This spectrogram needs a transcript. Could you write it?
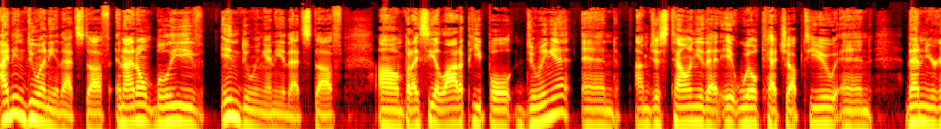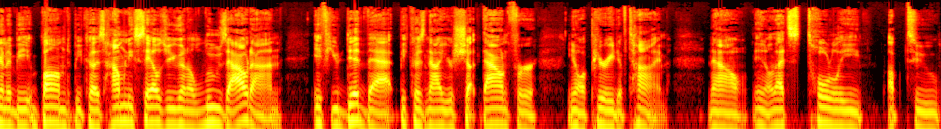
I didn't do any of that stuff, and I don't believe in doing any of that stuff. Um, but I see a lot of people doing it, and I'm just telling you that it will catch up to you. And then you're going to be bummed because how many sales are you going to lose out on if you did that because now you're shut down for, you know, a period of time. Now, you know, that's totally up to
